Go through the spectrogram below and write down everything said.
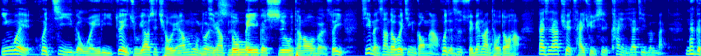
因为会记一个违例，最主要是球员要莫名其妙多背一个失误 turnover，所以基本上都会进攻啊，或者是随便乱投都好，但是他却采取是看一下积分板，那个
